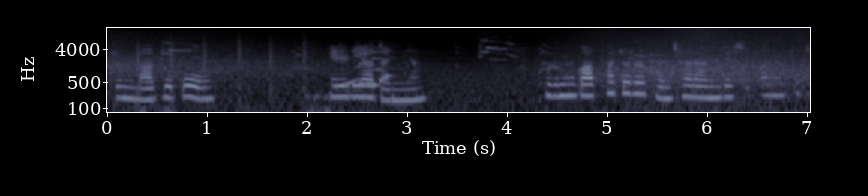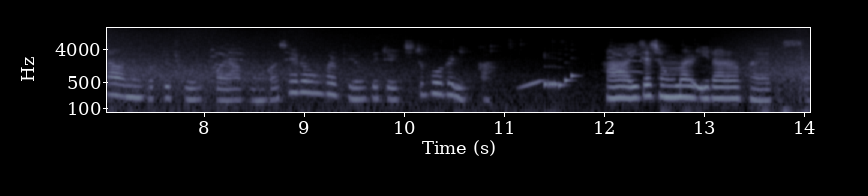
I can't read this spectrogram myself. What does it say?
좀 놔두고 엘리아드 안녕. 구름과 파도를 관찰하는데 시간을 투자하는 것도 좋을 거야. 뭔가 새로운 걸 배우게 될지도 모르니까. 아, 이제 정말 일하러 가야겠어.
